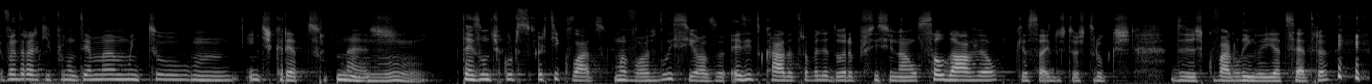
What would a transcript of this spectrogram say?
vou entrar aqui por um tema muito hum, indiscreto, mas hum. tens um discurso articulado, uma voz deliciosa, és educada, trabalhadora, profissional, saudável, que eu sei dos teus truques de escovar língua e etc.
